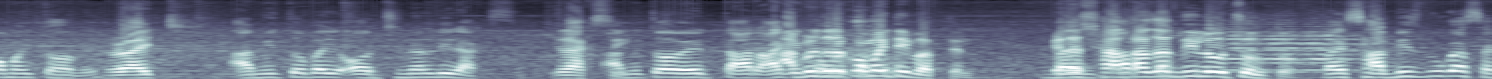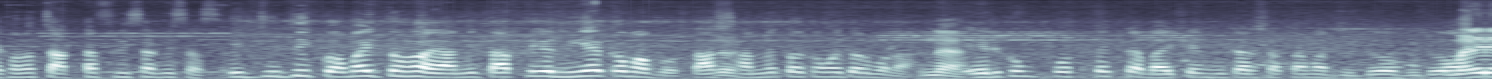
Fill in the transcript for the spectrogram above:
কমাইতে হবে। রাইট আমি তো ভাই অরিজিনালি রাখছি। রাখছি। আমি তো তার আগে আপনি তো কমাইতে কমাইতেই পারতেন। এটা ভাই, সাত হাজার পারতাম। দিলেও চলতো। ভাই সার্ভিস বুক আছে এখনও চারটা ফ্রি সার্ভিস আছে। যদি কমাইতে হয় আমি তার থেকে নিয়ে কমাবো তার সামনে তো কমাইতে পারব না। এরকম প্রত্যেকটা বাইকের মিটার সাথে আমার ভিডিও ভিডিও মানে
